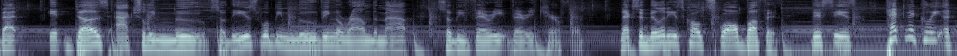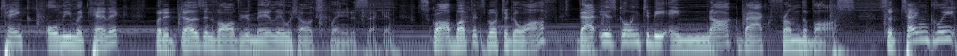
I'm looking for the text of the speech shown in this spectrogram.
that it does actually move. So these will be moving around the map, so be very, very careful. Next ability is called Squall Buffet. This is technically a tank only mechanic, but it does involve your melee, which I'll explain in a second. Squall Buffet's about to go off. That is going to be a knockback from the boss. So technically,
